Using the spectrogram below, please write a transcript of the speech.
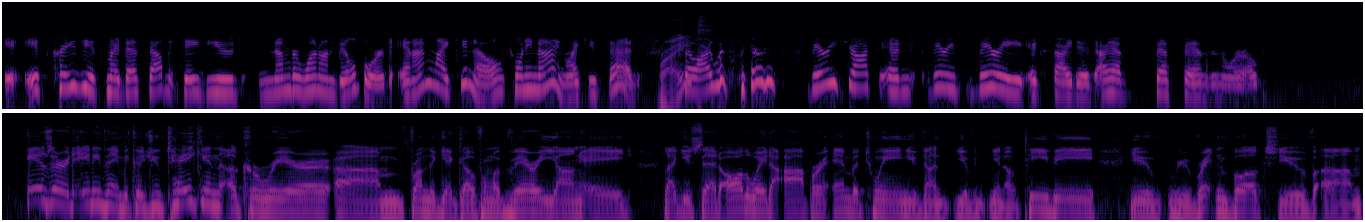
it's crazy. It's my best album. It debuted number one on Billboard, and I'm like, you know, 29, like you said. Right. So I was very, very shocked and very, very excited. I have best fans in the world. Is there anything because you've taken a career um, from the get go, from a very young age, like you said, all the way to opera. In between, you've done you've you know TV, you've, you've written books, you've um,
